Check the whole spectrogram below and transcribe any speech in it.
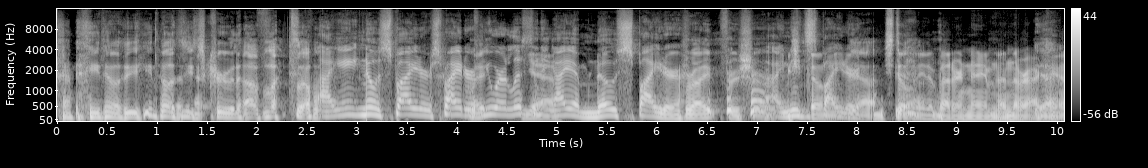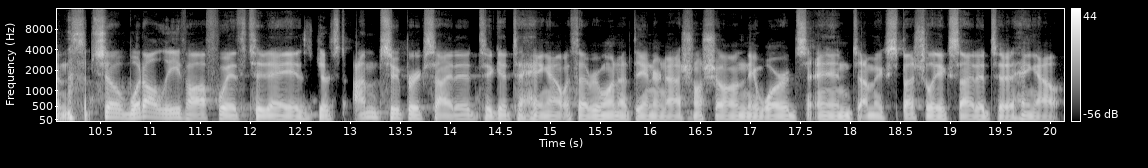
he knows he knows he screwed up. So I ain't no spider. Spider, if you are listening, Yeah. I am no spider. right for sure. I need Still- spider. yeah. You still need a better name than the raccoons. So, what I'll leave off with today is just I'm super excited to get to hang out with everyone at the international show and the awards. And I'm especially excited to hang out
